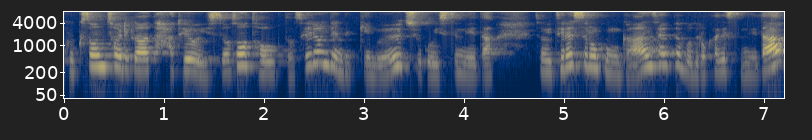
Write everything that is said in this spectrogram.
곡선 처리가 다 되어 있어서 더욱더 세련된 느낌을 주고 있습니다. 저희 드레스룸 공간 살펴보도록 하겠습니다.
